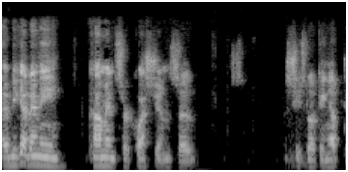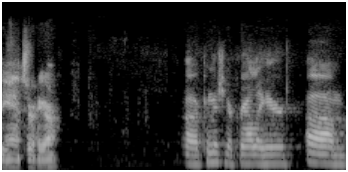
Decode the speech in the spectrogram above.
have you got any comments or questions? Uh, she's looking up the answer here. Uh, Commissioner Crowley here. Um,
